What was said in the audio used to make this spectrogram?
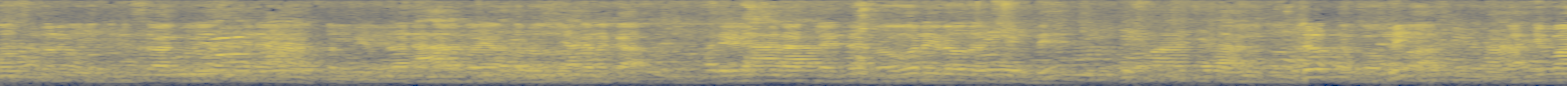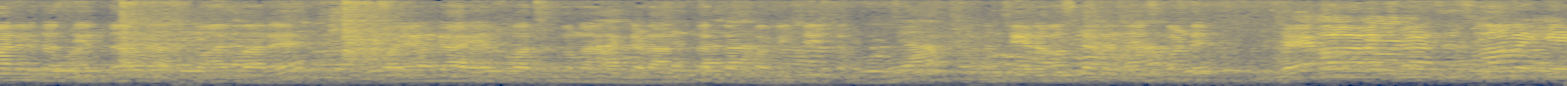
పోసుకొని ఒక తులసాకు వేసుకుని ఆ యొక్క గిరిదాన్ని నలభై ఒక్క రోజులు కనుక సేవించినట్లయితే రోగ నిరోధక శక్తి పెరుగుతుంది. అంత గొప్ప మహిమాన్విత తీర్థంగా స్వామివారే స్వయంగా ఏర్పరచుకున్నారు. ఇక్కడ అంత గొప్ప విశేషం. మంచిగా నమస్కారం చేసుకోండి. జయ బల స్వామికి.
